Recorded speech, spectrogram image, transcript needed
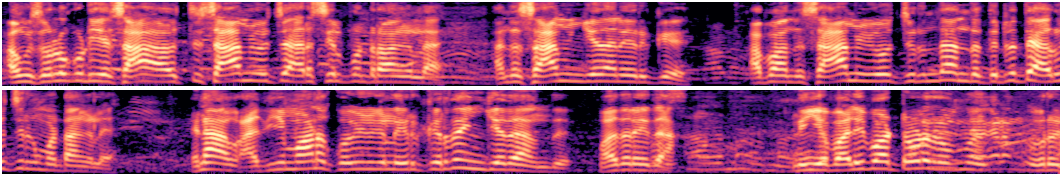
அவங்க சொல்லக்கூடிய சா வச்சு சாமி வச்சு அரசியல் பண்ணுறாங்கல்ல அந்த சாமி இங்கே தானே இருக்குது அப்போ அந்த சாமி வச்சுருந்தா அந்த திட்டத்தை அறிவிச்சிருக்க மாட்டாங்களே. ஏன்னா அதிகமான கோயில்கள் இருக்கிறது இங்கே தான் வந்து. மதுரை தான் நீங்கள் வழிபாட்டோட ரொம்ப ஒரு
